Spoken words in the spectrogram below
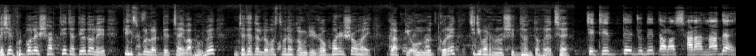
দেশের ফুটবলের স্বার্থে জাতীয় দলে কিংস ফুটবলারদের চাই বাফুফে। জাতীয় দল ব্যবস্থাপনা কমিটির রোববারের সভায় ক্লাবকে অনুরোধ করে চিঠি পাঠানোর সিদ্ধান্ত হয়েছে। চিঠিতে যদি তারা সাড়া না দেয়,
